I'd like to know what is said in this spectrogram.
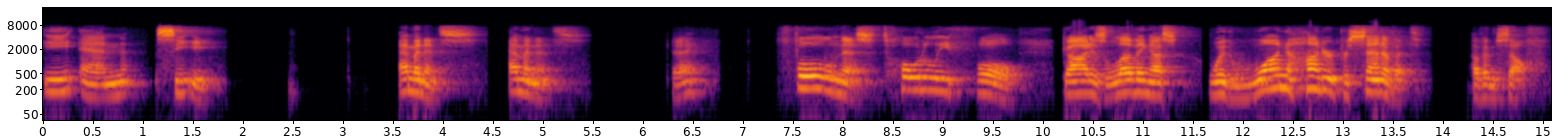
E N C E. Immanence. Immanence. Okay? Fullness. Totally full. God is loving us with 100% of it, of Himself.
